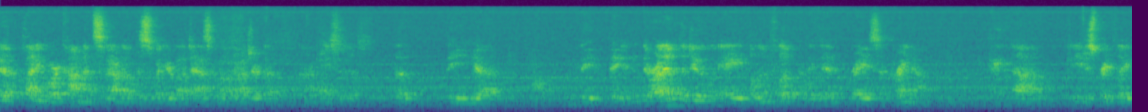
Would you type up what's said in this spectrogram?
seg- to planning board comments, and I don't know if this is what you're about to ask about, Roger, but uh, Yes, it is. the, the, uh, the, they didn't, they were unable to do a balloon float, but they did raise a crane out. Um, Can you just briefly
